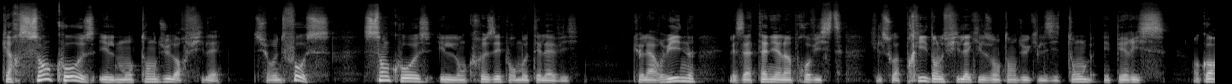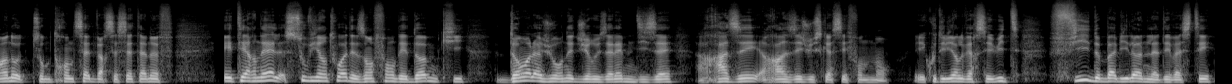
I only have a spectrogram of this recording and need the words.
Car sans cause ils m'ont tendu leur filet, sur une fosse, sans cause ils l'ont creusé pour m'ôter la vie. Que la ruine les atteigne à l'improviste, qu'ils soient pris dans le filet qu'ils ont tendu, qu'ils y tombent et périssent. Encore un autre, psaume 37, versets 7 à 9. Éternel, souviens-toi des enfants d'Édom qui, dans la journée de Jérusalem, disaient Rasez, rasez jusqu'à ses fondements. Et écoutez bien le verset 8 Fille de Babylone la dévastée,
